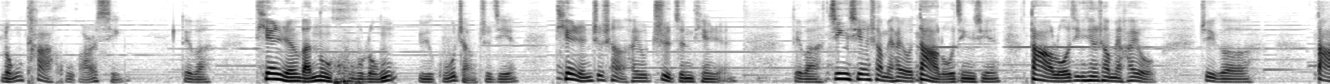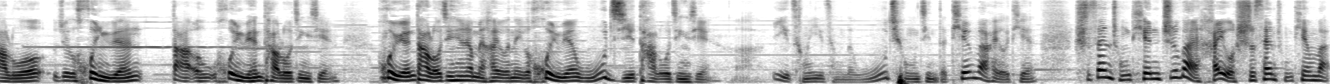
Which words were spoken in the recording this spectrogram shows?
龙踏虎而行，对吧？天人玩弄虎龙与鼓掌之间。天人之上还有至尊天人，对吧？金仙上面还有大罗金仙，大罗金仙上面还有这个大罗这个混元大混元大罗金仙，混元大罗金仙上面还有那个混元无极大罗金仙，一层一层的无穷尽的天外还有天，十三重天之外还有十三重天外，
